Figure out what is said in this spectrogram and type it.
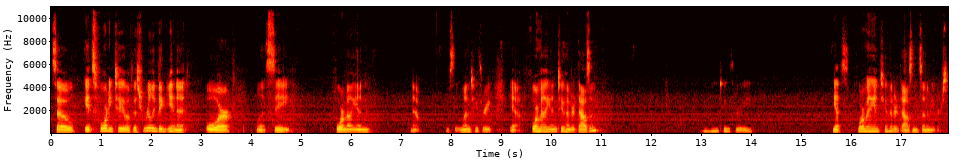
So it's 42 of this really big unit, or let's see, 4 million, no, let's see, one, two, three. yeah, 4,200,000. 1, 2, 3, yes, 4,200,000 centimeters.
